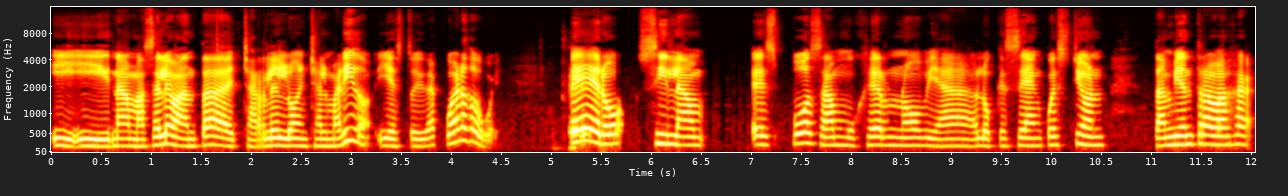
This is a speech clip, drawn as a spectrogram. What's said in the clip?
y, nada más se levanta a echarle loncha al marido. Y estoy de acuerdo, güey. Pero si la esposa, mujer, novia, lo que sea en cuestión, también trabaja,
